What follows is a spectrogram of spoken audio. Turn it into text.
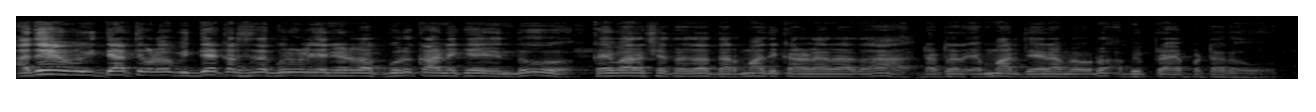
ಅದೇ ವಿದ್ಯಾರ್ಥಿಗಳು ವಿದ್ಯೆ ಕಲಿಸಿದ ಗುರುಗಳಿಗೆ ನೀಡುವ ಗುರು ಕಾಣಿಕೆ ಎಂದು ಕೈವಾರ ಕ್ಷೇತ್ರದ ಧರ್ಮಾಧಿಕಾರಿಗಳಾದ ಡಾಕ್ಟರ್ ಎಂ ಆರ್ ಜಯರಾಮ್ರವರು ಅಭಿಪ್ರಾಯಪಟ್ಟರು.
